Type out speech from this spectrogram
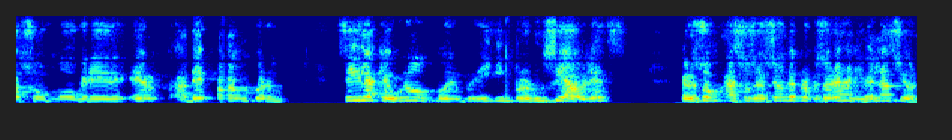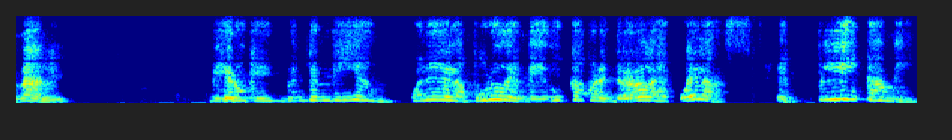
Asomogre, ADEPAM, bueno, siglas que uno, pues, impronunciables, pero son Asociación de Profesores a nivel nacional, dijeron que no entendían cuál es el apuro de Meduca para entrar a las escuelas. Explícame,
